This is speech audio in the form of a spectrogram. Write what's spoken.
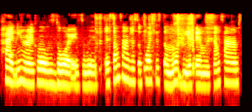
Hide behind closed doors with. And sometimes your support system won't be your family. Sometimes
